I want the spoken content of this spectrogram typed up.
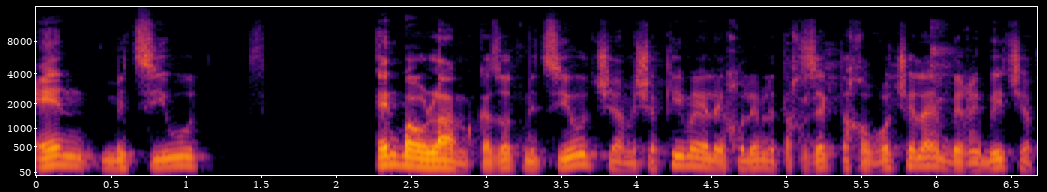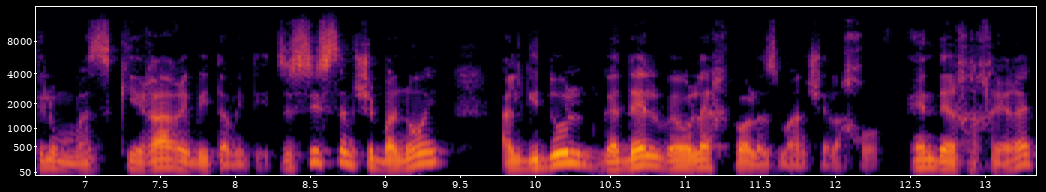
אין מציאות אין בעולם כזאת מציאות שהמשקים האלה יכולים לתחזק את החובות שלהם בריבית שאפילו מזכירה ריבית אמיתית. זה סיסטם שבנוי על גידול גדל והולך כל הזמן של החוב. אין דרך אחרת.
